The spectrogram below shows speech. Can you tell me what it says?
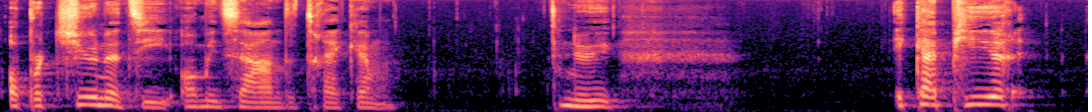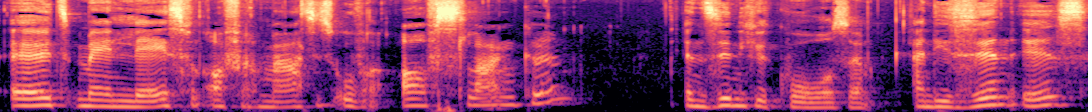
opportunity om iets aan te trekken. Nu, ik heb hier uit mijn lijst van affirmaties over afslanken een zin gekozen. En die zin is:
